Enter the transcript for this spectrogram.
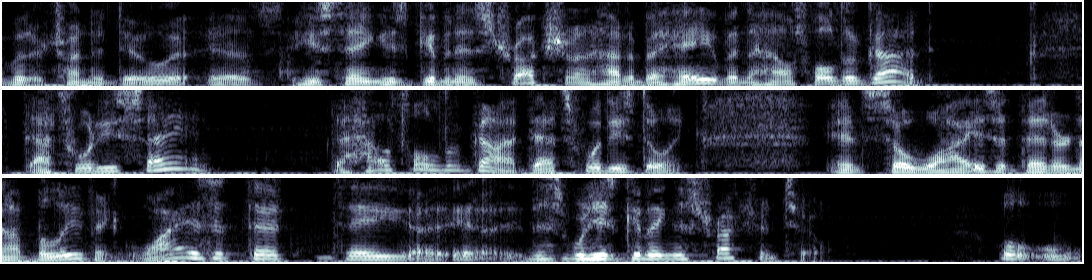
what they're trying to do is he's saying he's given instruction on how to behave in the household of God. That's what he's saying. The household of God. That's what he's doing. And so, why is it that they're not believing? Why is it that they? Uh, this is what he's giving instruction to. Well,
